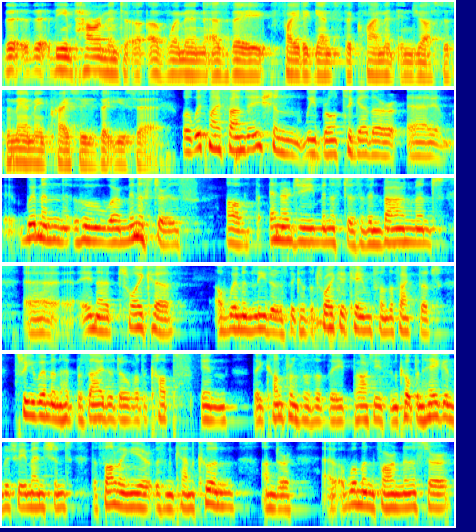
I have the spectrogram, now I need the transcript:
the, the, the empowerment of women as they fight against the climate injustice, the man-made crises that you said? Well, with my foundation, we brought together uh, women who were ministers of energy, ministers of environment, uh, in a troika of women leaders, because the troika came from the fact that three women had presided over the COPs in the conferences of the parties in Copenhagen, which we mentioned. The following year, it was in Cancun under a woman foreign minister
